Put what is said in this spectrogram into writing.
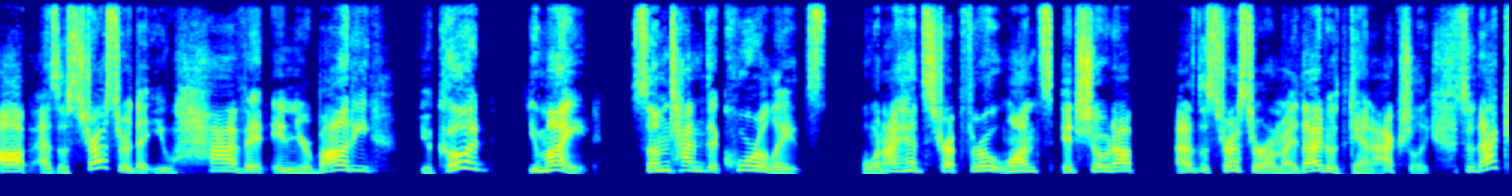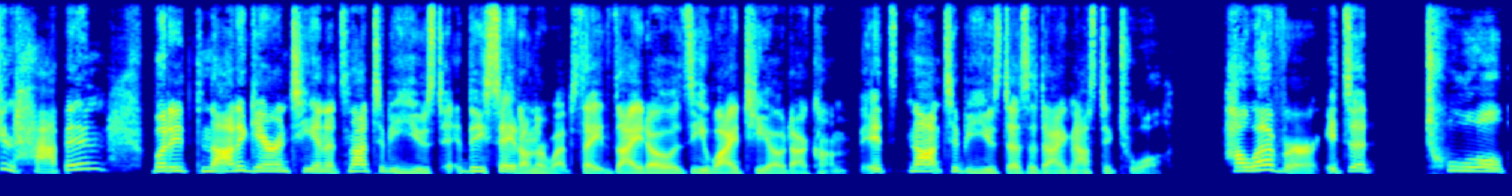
up as a stressor that you have it in your body. You could, you might. Sometimes it correlates. When I had strep throat once, it showed up as a stressor on my Zyto scan, actually. So that can happen, but it's not a guarantee and it's not to be used. Eh, they say it on their website, Zyto, Z-Y-T-O.com. It's not to be used as a diagnostic tool. However, it's a tool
